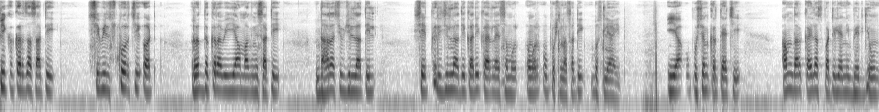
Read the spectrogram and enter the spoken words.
पीक कर्जासाठी सिबिल स्कोअरची अट रद्द करावी या मागणीसाठी धाराशिव जिल्ह्यातील शेतकरी जिल्हाधिकारी कार्यालयासमोर अमर उपोषणासाठी बसले आहेत. या उपोषणकर्त्याची आमदार कैलास पाटील यांनी भेट घेऊन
